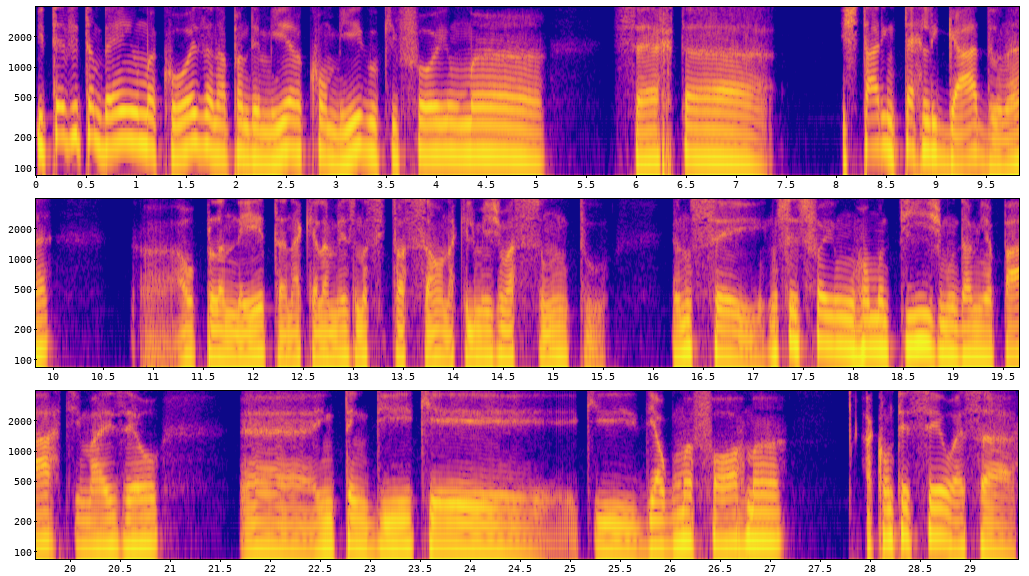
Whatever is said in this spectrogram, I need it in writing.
E teve também uma coisa na pandemia comigo que foi uma certa. Estar interligado, né? Ao planeta, naquela mesma situação, naquele mesmo assunto. Eu não sei. Não sei se foi um romantismo da minha parte, mas eu é, entendi que, que de alguma forma aconteceu essa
